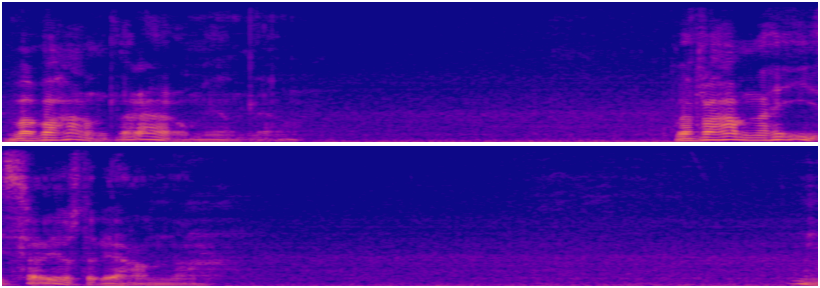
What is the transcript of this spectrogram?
Va, vad handlar det här om egentligen? Varför hamnar Israel just där det hamnar? Mm.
